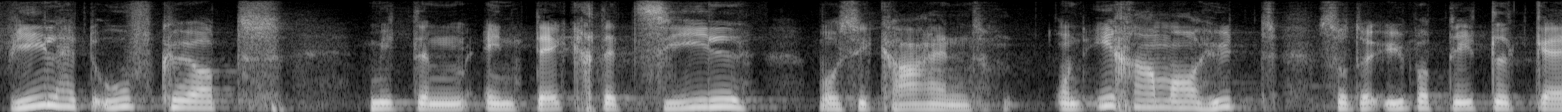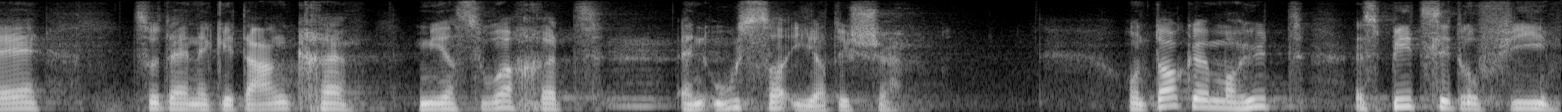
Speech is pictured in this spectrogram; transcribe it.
Spiel hat aufgehört mit dem entdeckten Ziel, wo sie hatten. Und ich habe mir heute so den Übertitel gegeben zu diesen Gedanken, wir suchen einen Außerirdischen. Und da gehen wir heute ein bisschen drauf ein.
